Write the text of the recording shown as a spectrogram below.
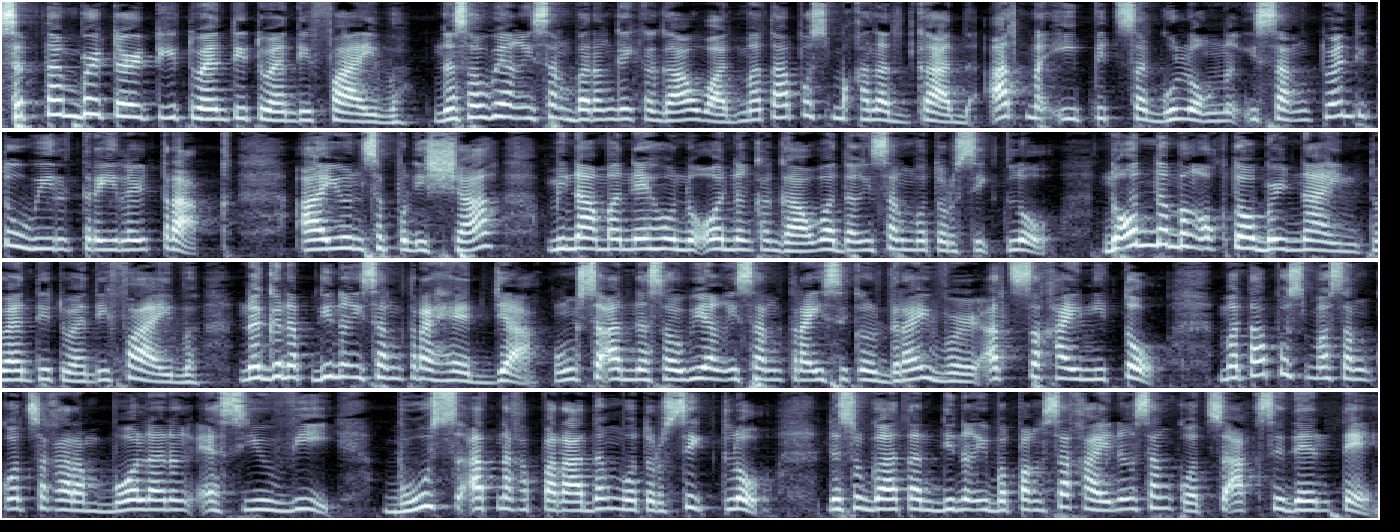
September 30, 2025, nasawi ang isang barangay kagawad matapos makaladkad at maipit sa gulong ng isang 22-wheel trailer truck. Ayon sa pulisya, minamaneho noon ng kagawad ang isang motorsiklo. Noon namang October 9, 2025, naganap din ang isang trahedya kung saan nasawi ang isang tricycle driver at sakay nito matapos masangkot sa karambola ng SUV, bus at nakaparadang motorsiklo. Nasugatan din ang iba pang sakay ng sangkot sa aksidente.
